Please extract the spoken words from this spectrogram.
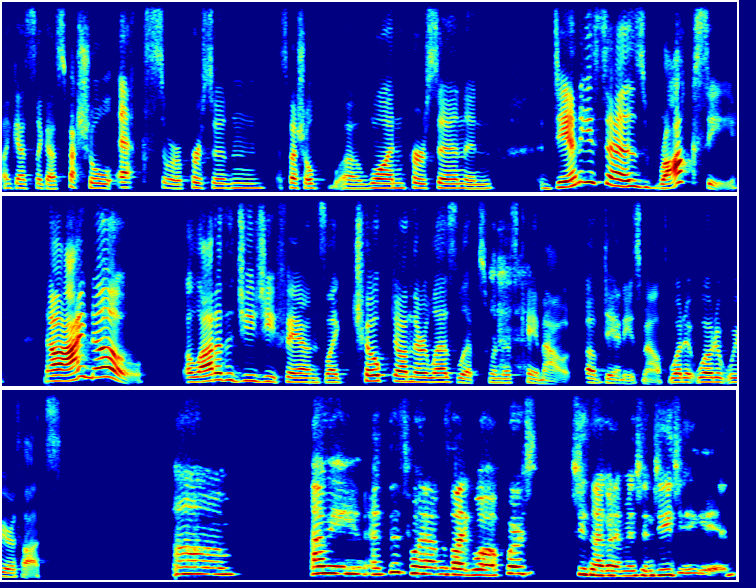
I guess like a special X or a person, a special uh, one person." And Dani says Roxy. Now I know a lot of the Gigi fans like choked on their les lips when this came out of Dani's mouth. What what were your thoughts? Um, I mean, at this point, I was like, well, of course, she's not going to mention Gigi again.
